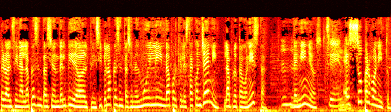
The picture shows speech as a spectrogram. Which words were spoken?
pero al final la presentación del video, al principio la presentación es muy linda porque él está con Jenny, la protagonista de niños. Sí. Es súper bonito.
